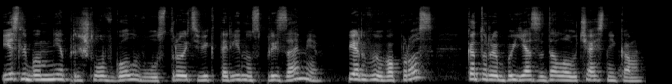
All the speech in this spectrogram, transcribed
Если бы мне пришло в голову устроить викторину с призами, Первый вопрос, который бы я задала участникам,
